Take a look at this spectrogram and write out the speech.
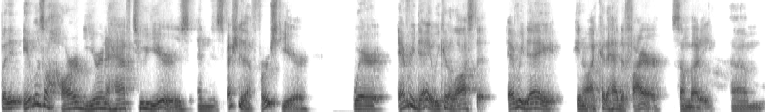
But it, it was a hard year and a half, two years, and especially that first year where every day we could have lost it. every day, you know, I could have had to fire somebody. Um,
